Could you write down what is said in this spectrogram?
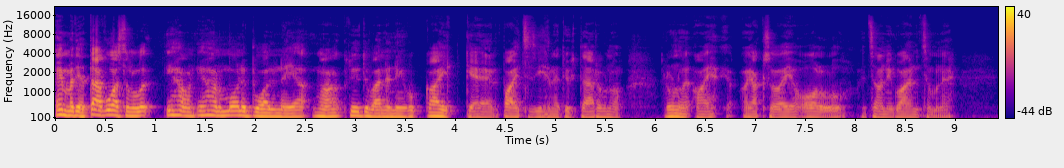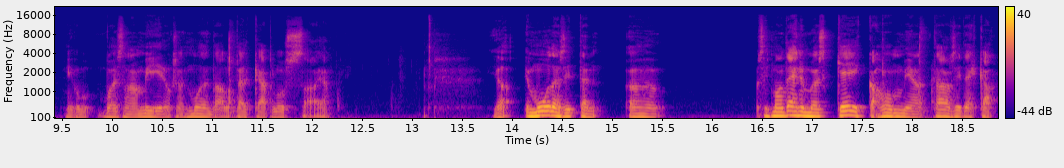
en mä tiedä, tämä vuosi on ollut ihan, ihan monipuolinen ja mä oon tyytyväinen niin kuin kaikkeen, paitsi siihen, että yhtään runo, runojaksoa ei ole ollut. Että se on niin kuin aina semmoinen, niin kuin voi sanoa miinuksen, että muuten tämä on ollut pelkkää plussaa. Ja, ja, ja muuten sitten, äh, sit mä oon tehnyt myös keikkahommia. Tämä on sitten ehkä,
